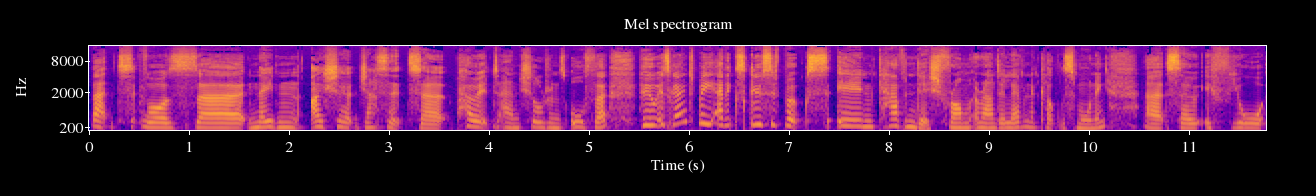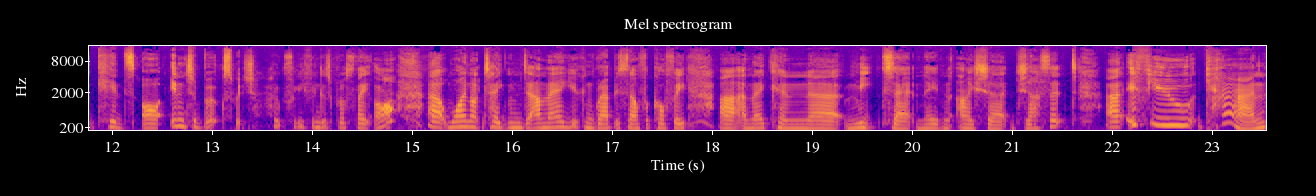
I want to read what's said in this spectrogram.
That was uh, Nadine Aisha Jassat, uh, poet and children's author, who is going to be at Exclusive Books in Cavendish from around 11 o'clock this morning. Uh, so if your kids are into books, which hopefully, fingers crossed, they are, uh, why not take them down there? You can grab yourself a coffee uh, and they can uh, meet uh, Nadine Aisha Jassat. if you can,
